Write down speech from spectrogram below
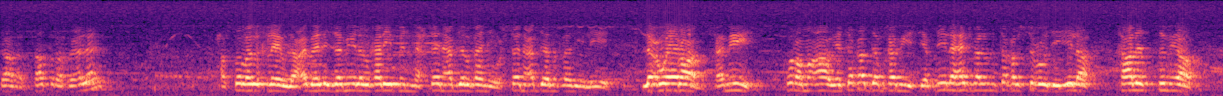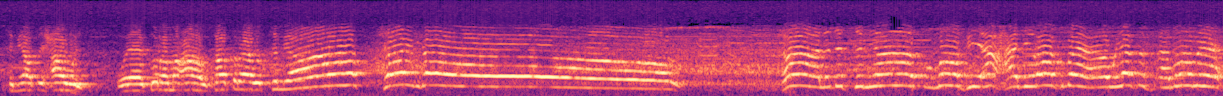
كانت خطرة فعلا. حصلها الخليوي لعبها لزميل الغريب منه حسين عبد الغني. وحسين عبد الغني لعويران. خميس. كرة معاه يتقدم خميس. يبني له هجمة للمنتخب السعودي إلى خالد سمياط. سمياط يحاول وكرة معاه وخطرة والسمياط شايل جول! خالد السمياط وما في أحد يراقبه أو يقف أمامه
